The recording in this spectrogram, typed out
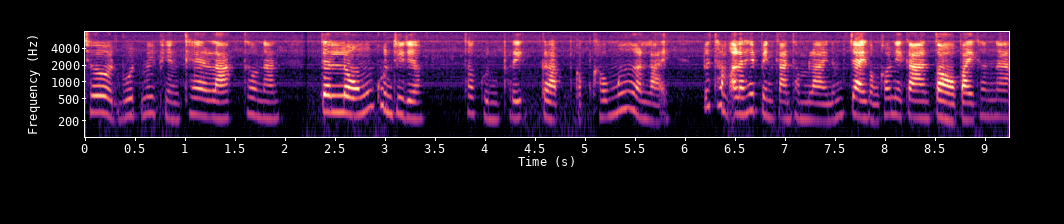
เชิดบุตรไม่เพียงแค่รักเท่านั้น แต่หลงคุณทีเดียว ถ้าคุณพลิกกลับกับเขาเมื่อไหร่ หรือทำอะไรให้เป็นการทำลายน้ำใจของเขาในการต่อไปข้างหน้า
